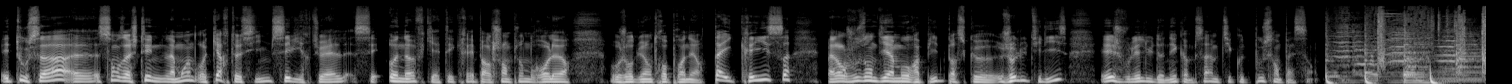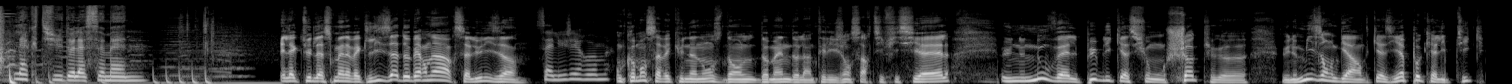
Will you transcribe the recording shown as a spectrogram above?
et tout ça euh, sans acheter la moindre carte SIM. C'est virtuel, c'est On-Off qui a été créé par le champion de roller aujourd'hui entrepreneur Ty Chris. Alors je vous en dis un mot rapide parce que je l'utilise et je voulais lui donner comme ça un petit coup de pouce en passant. L'actu de la semaine. Et l'actu de la semaine avec Lisa de Bernard. Salut Lisa. Salut Jérôme. On commence avec une annonce dans le domaine de l'intelligence artificielle. Une nouvelle publication choc, euh, une mise en garde quasi apocalyptique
